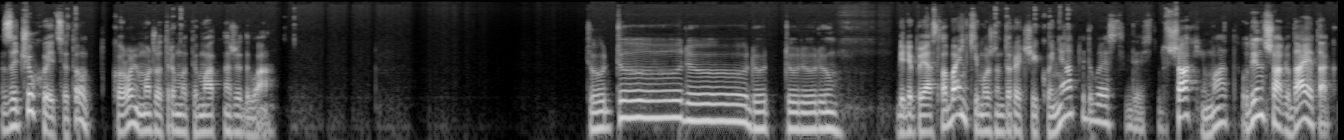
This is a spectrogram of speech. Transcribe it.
зачухається, то король може отримати мат на G2. Ту-ду-ду-ду-ду-ду-ду. Біля поля слабенькі, можна, до речі, і коня підвести десь. Тут шах і мат. Один шах, да, і так.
